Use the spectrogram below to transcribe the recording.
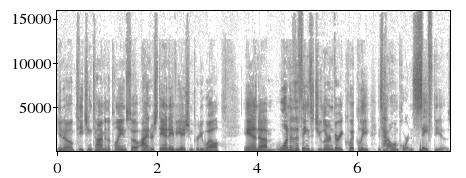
you know, teaching time in the plane. So I understand aviation pretty well. And um, one of the things that you learn very quickly is how important safety is.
